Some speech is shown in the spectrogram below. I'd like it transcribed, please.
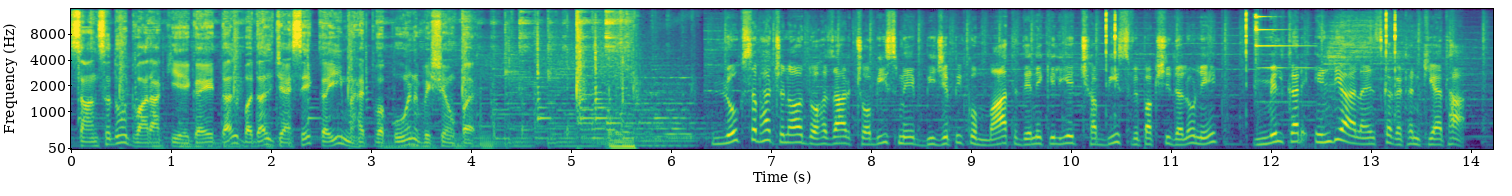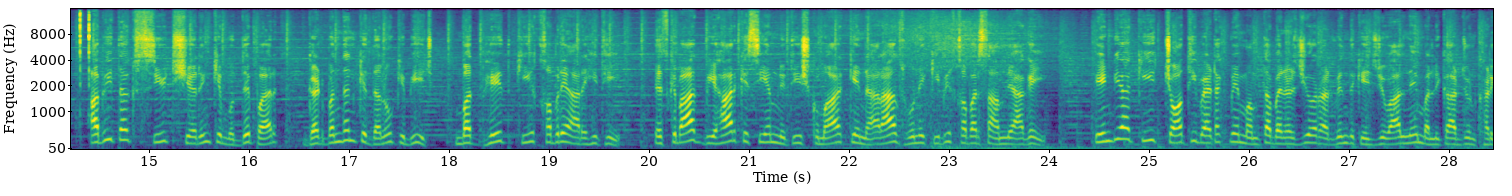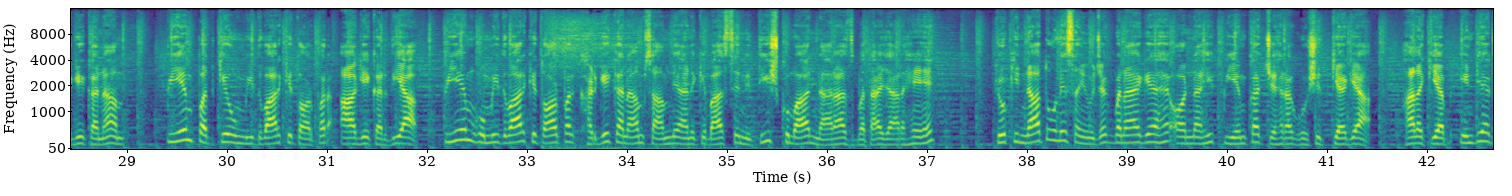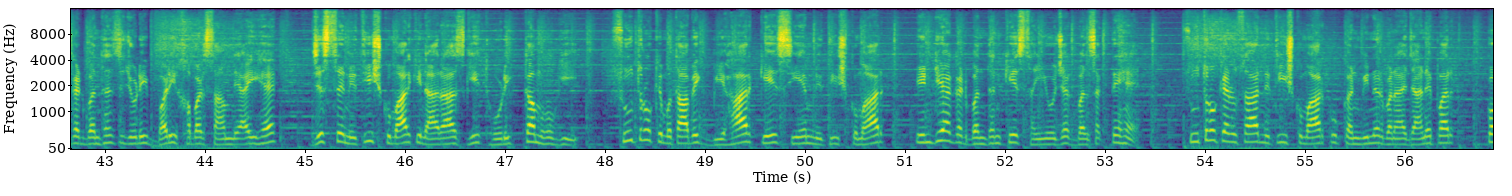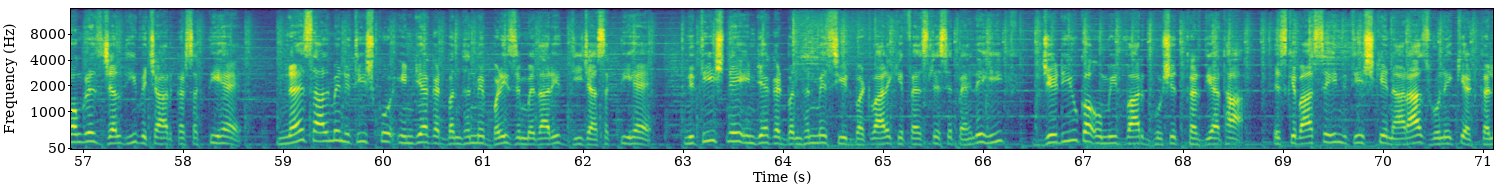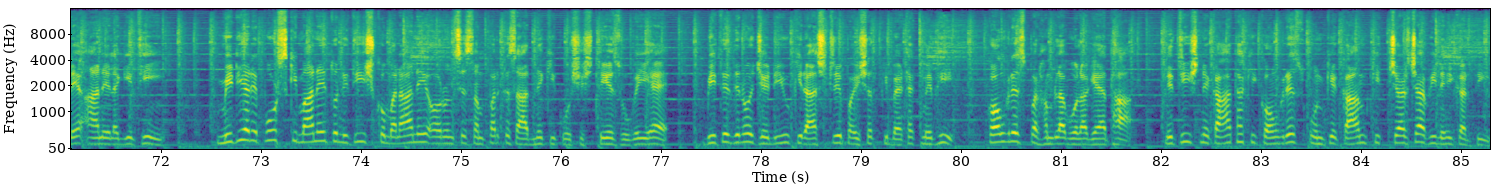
सांसदों द्वारा किए गए दल बदल जैसे कई महत्वपूर्ण विषयों पर। लोकसभा चुनाव 2024 में बीजेपी को मात देने के लिए 26 विपक्षी दलों ने मिलकर इंडिया अलायंस का गठन किया था। अभी तक सीट शेयरिंग के मुद्दे पर गठबंधन के दलों के बीच मतभेद की खबरें आ रही थी। इसके बाद बिहार के सीएम नीतीश कुमार के नाराज़ होने की भी खबर सामने आ गई। इंडिया की चौथी बैठक में ममता बनर्जी और अरविंद केजरीवाल ने मल्लिकार्जुन खड़गे का नाम पीएम पद के उम्मीदवार के तौर पर आगे कर दिया। पीएम उम्मीदवार के तौर पर खड़गे का नाम सामने आने के बाद से नीतीश कुमार नाराज़ बताए जा रहे हैं, क्योंकि न तो उन्हें संयोजक बनाया गया है और न ही पीएम का चेहरा घोषित किया गया। हालाँकि अब इंडिया गठबंधन से जुड़ी बड़ी खबर सामने आई है, जिससे नीतीश कुमार की नाराज़गी थोड़ी कम होगी। सूत्रों के मुताबिक बिहार के सीएम नीतीश कुमार इंडिया गठबंधन के संयोजक बन सकते हैं। सूत्रों के अनुसार नीतीश कुमार को कन्वीनर बनाए जाने पर कांग्रेस जल्द ही विचार कर सकती है। नए साल में नीतीश को इंडिया गठबंधन में बड़ी ज़िम्मेदारी दी जा सकती है। नीतीश ने इंडिया गठबंधन में सीट बंटवारे के फैसले से पहले ही जेडीयू का उम्मीदवार घोषित कर दिया था। इसके बाद से ही नीतीश के नाराज़ होने की अटकलें आने लगी थी। मीडिया रिपोर्ट्स की माने तो नीतीश को मनाने और उनसे संपर्क साधने की कोशिश तेज हो गई है। बीते दिनों जेडीयू की राष्ट्रीय परिषद की बैठक में भी कांग्रेस पर हमला बोला गया था। नीतीश ने कहा था कि कांग्रेस उनके काम की चर्चा भी नहीं करती।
